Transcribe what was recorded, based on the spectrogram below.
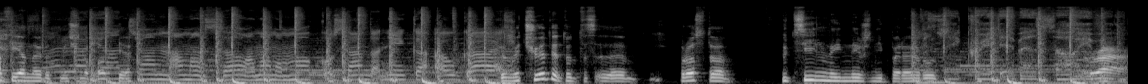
Офігенна на партія. Ви чуєте тут е, просто суцільний нижний перегруз. Ра.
